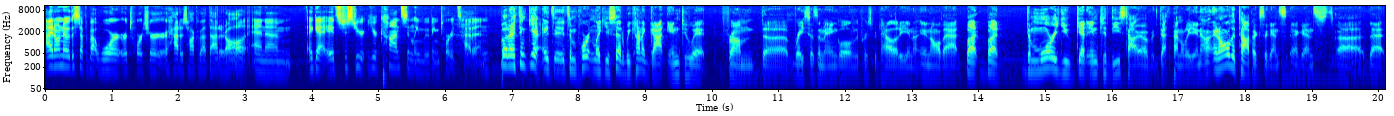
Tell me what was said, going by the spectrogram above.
I don't know the stuff about war or torture or how to talk about that at all. And um, again, it's just you're you're constantly moving towards heaven. But I think yeah, it's it's important. Like you said, we kind of got into it from the racism angle and the hospitality and, and all that. But but the more you get into these topics, of death penalty and, and all the topics against against uh, that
